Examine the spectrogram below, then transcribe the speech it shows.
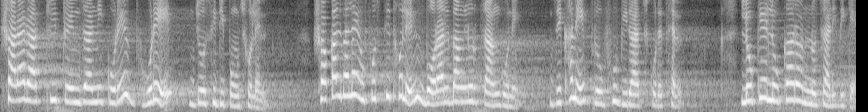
সারা রাত্রি ট্রেন জার্নি করে ভোরে জোসিটি পৌঁছলেন। সকালবেলায় উপস্থিত হলেন বড়াল বাংলোর প্রাঙ্গণে, যেখানে প্রভু বিরাজ করেছেন। লোকে লোকারণ্য চারিদিকে।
